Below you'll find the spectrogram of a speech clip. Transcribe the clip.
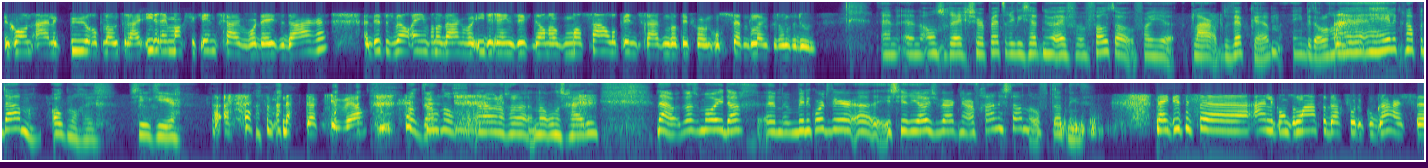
gewoon eigenlijk puur op loterij. Iedereen mag zich inschrijven voor deze dagen. En dit is wel een van de dagen waar iedereen zich dan ook massaal op inschrijft. Omdat dit gewoon ontzettend leuk is om te doen. En, en onze regisseur Patrick die zet nu even een foto van je klaar op de webcam. En je bent ook nog een, he- een hele knappe dame. Ook nog eens, zie ik hier. nou, dankjewel. Ook dat nog. En ook nog een, een onderscheiding. Nou, het was een mooie dag. En binnenkort weer eh, serieus werk naar Afghanistan, of dat niet? Nee, dit is eh, eigenlijk onze laatste dag voor de Cougars. Eh,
